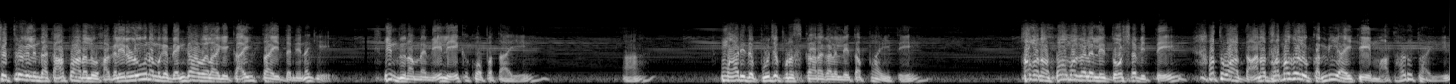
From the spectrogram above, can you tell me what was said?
ಶತ್ರುಗಳಿಂದ ಕಾಪಾಡಲು ಹಗಲಿರಲೂ ನಮಗೆ ಬೆಂಗಾವಲಾಗಿ ಕಾಯುತ್ತಾ ಇದ್ದ ನಿನಗೆ ಇಂದು ನಮ್ಮ ಮೇಲೆ ಏಕಕೋಪ ತಾಯಿ? ಮಾಡಿದ ಪೂಜೆ ಪುರಸ್ಕಾರಗಳಲ್ಲಿ ತಪ್ಪಾಯಿತೆ? ಅವನ ಹೋಮಗಳಲ್ಲಿ ದೋಷವಿತ್ತೆ ಅಥವಾ ದಾನ ಧರ್ಮಗಳು ಕಮ್ಮಿ ಆಯ್ತೆ ಮಾತಾಡು ತಾಯಿ.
